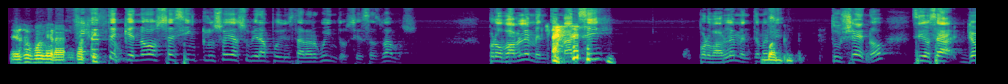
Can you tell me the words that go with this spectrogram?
eso fue gracias Fíjate que no sé si incluso ellas hubieran podido instalar Windows, si esas vamos. Probablemente Mac sí, probablemente Mac sí. Touché, ¿no? Sí, o sea, yo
